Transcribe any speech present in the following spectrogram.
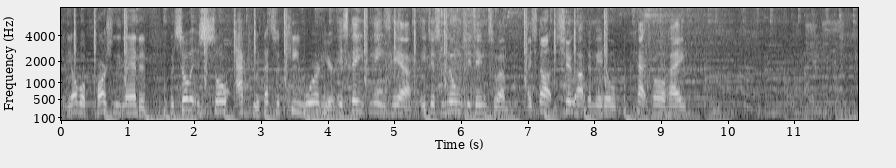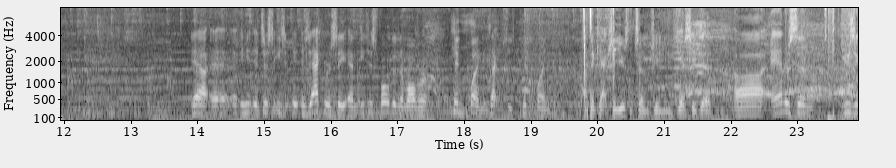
and the elbow partially landed. But Silva is so accurate. That's the key word here. It's these knees here. He just launches into them. They start to shoot up the middle, catch Jorge. Yeah, uh, uh, it just he's, his accuracy, and he just folded him over. Pinpoint. His accuracy's pinpoint. I think he actually used the term genius. Yes, he did. Uh, Anderson using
